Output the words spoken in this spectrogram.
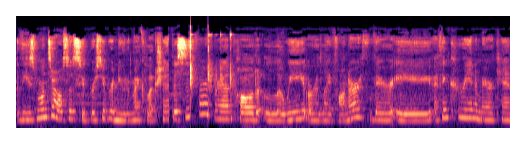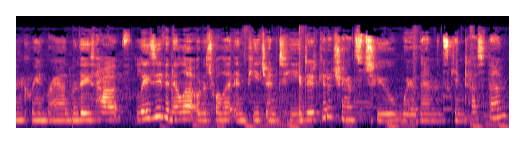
These ones are also super, super new to my collection. This is from a brand called LOE or Life on Earth. They're a, I think, Korean American, Korean brand. They have Lazy Vanilla, Eau de Toilette, and Peach and Tea. I did get a chance to wear them and skin test them,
